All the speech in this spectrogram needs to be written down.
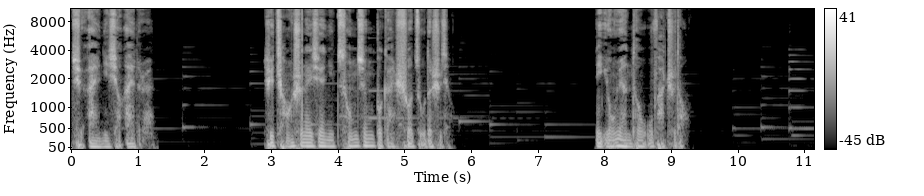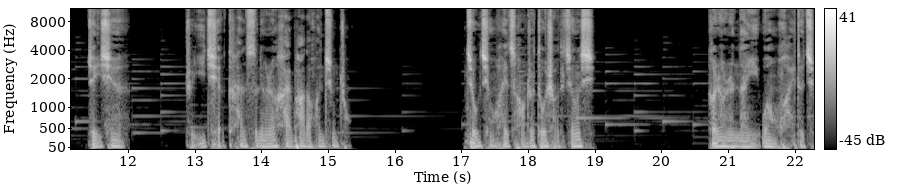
去爱你想爱的人，去尝试那些你曾经不敢涉足的事情。你永远都无法知道，这一切，这一切看似令人害怕的环境中。究竟会藏着多少的惊喜和让人难以忘怀的经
